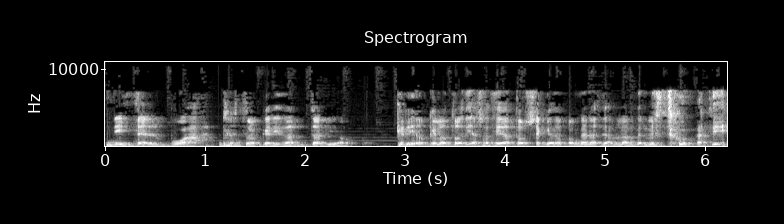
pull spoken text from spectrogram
Dice el buah, nuestro querido Antonio. Creo que el otro día Sociedator se quedó con ganas de hablar del vestuario.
